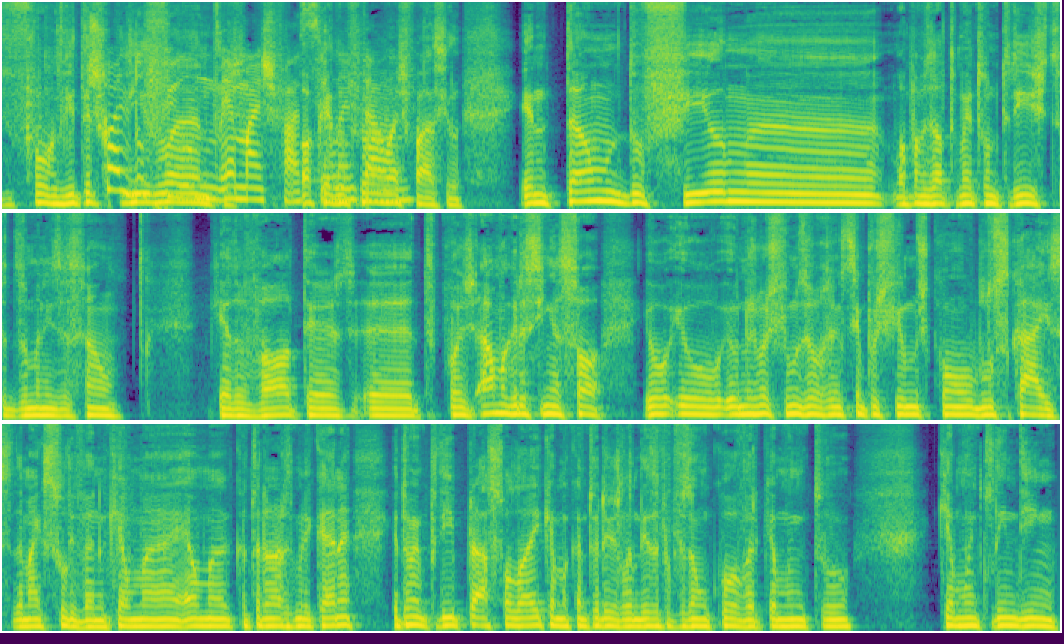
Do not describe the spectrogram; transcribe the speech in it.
Fogo devia ter Escolhe do escolhido filme, antes. é mais fácil, Ok, do filme então. é mais fácil. Então, do filme. Oh, mas também é tão triste, desumanização, que é do Walter. eh, depois, há uma gracinha só. Eu, eu, eu nos meus filmes, eu arranco sempre os filmes com o Blue Skies, da Mike Sullivan, que é uma, é uma cantora norte-americana. Eu também pedi para a Soleil, que é uma cantora islandesa, para fazer um cover que é muito, que é muito lindinho.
